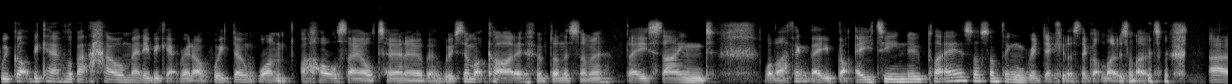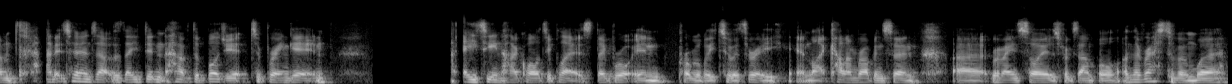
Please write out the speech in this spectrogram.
we've got to be careful about how many we get rid of. We don't want a wholesale turnover. We've seen what Cardiff have done this summer. They signed, well, I think they've got 18 new players or something ridiculous. They've got loads and loads. um, and it turns out that they didn't have the budget to bring in 18 high quality players. They brought in probably two or three, in like Callum Robinson, uh, Romaine Sawyers, for example, and the rest of them were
